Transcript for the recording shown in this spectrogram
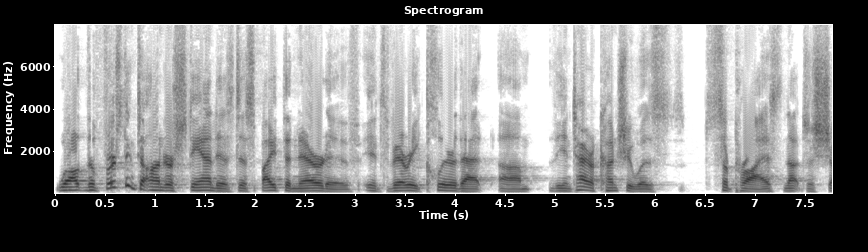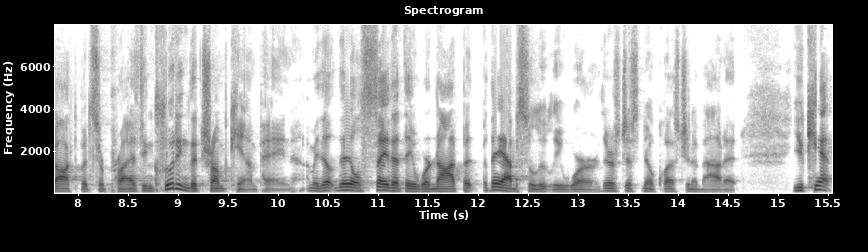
Well, the first thing to understand is despite the narrative, it's very clear that um, the entire country was surprised, not just shocked, but surprised, including the Trump campaign. I mean, they'll, they'll, say that they were not, but but they absolutely were. There's just no question about it. You can't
